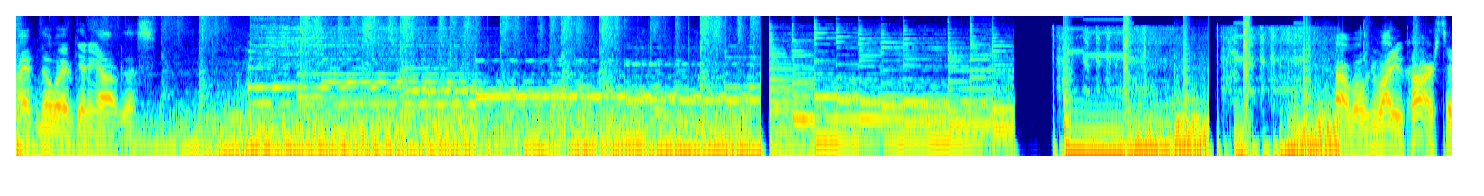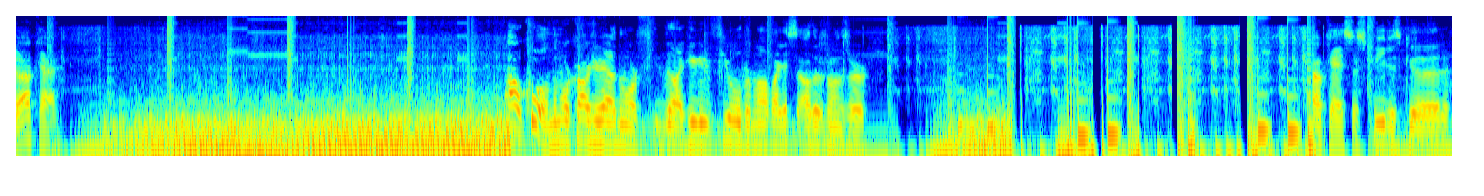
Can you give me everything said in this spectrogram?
I have no way of getting out of this. Oh, well, we can buy new cars, too. Okay. Oh, cool. And the more cars you have, the more, like, you can fuel them up. I guess the other ones are... Okay, so speed is good.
